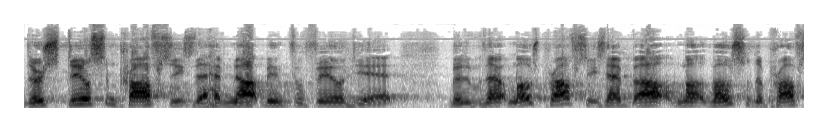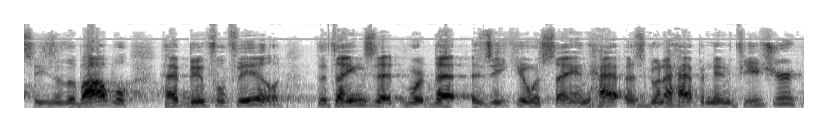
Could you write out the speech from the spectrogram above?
there's still some prophecies that have not been fulfilled yet. But most prophecies have, most of the prophecies of the Bible have been fulfilled. The things that, were, that Ezekiel was saying ha- is going to happen in the future,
